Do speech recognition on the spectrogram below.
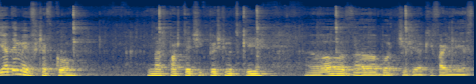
Jademy w szczewku. Nasz pasztecik pyszniutki. O, zobaczcie się jaki fajny jest.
